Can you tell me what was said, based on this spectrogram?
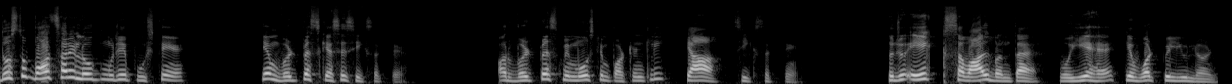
दोस्तों बहुत सारे लोग मुझे पूछते हैं कि हम वर्डप्रेस कैसे सीख सकते हैं। और वर्डप्रेस में मोस्ट इम्पॉर्टेंटली क्या सीख सकते हैं? तो जो एक सवाल बनता है, वो ये है कि व्हाट विल यू लर्न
